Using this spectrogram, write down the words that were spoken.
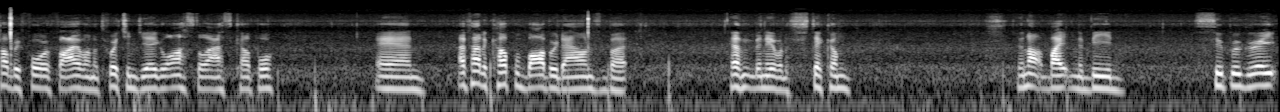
probably four or five on a twitching jig, lost the last couple. And I've had a couple bobber downs, but haven't been able to stick them. They're not biting the bead super great.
